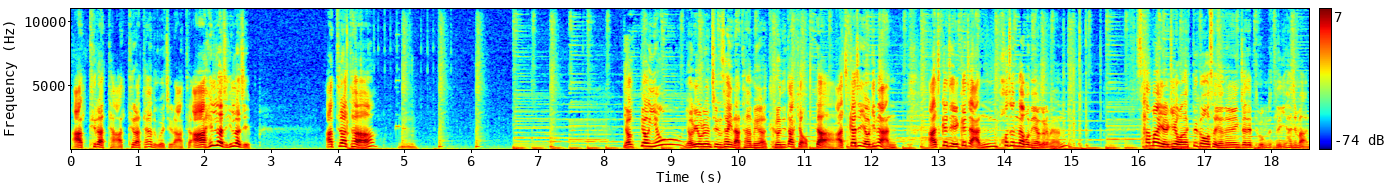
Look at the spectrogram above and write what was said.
아트라타. 아트라타가 누구였지? 그럼 아트. 아, healer집, healer집. 아트라타. 음. 역병이요? 열이 오르는 증상이 나타나면 그런 일 딱히 없다. 아직까지 여기는 안 아직까지 여기까지 안 퍼졌나 보네요. 그러면 사막 열기가 워낙 뜨거워서 연여행자들 도움도 들긴 하지만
